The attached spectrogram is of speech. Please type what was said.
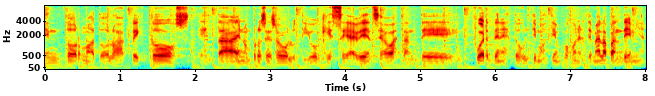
en torno a todos los aspectos está en un proceso evolutivo que se ha evidenciado bastante fuerte en estos últimos tiempos con el tema de la pandemia.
